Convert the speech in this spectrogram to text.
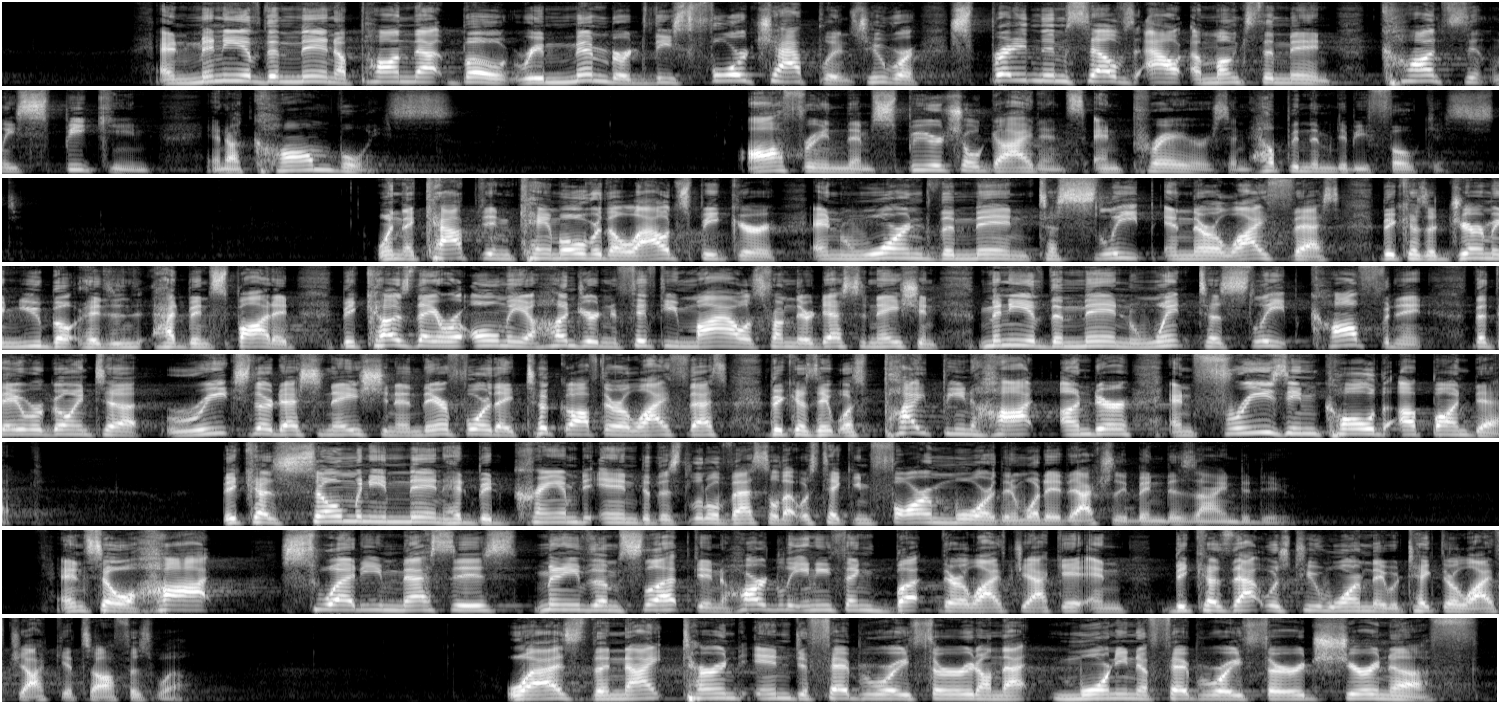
And many of the men upon that boat remembered these four chaplains who were spreading themselves out amongst the men, constantly speaking in a calm voice, offering them spiritual guidance and prayers and helping them to be focused when the captain came over the loudspeaker and warned the men to sleep in their life vests because a German U boat had been spotted. Because they were only 150 miles from their destination, many of the men went to sleep confident that they were going to reach their destination, and therefore they took off their life vests because it was piping hot under and freezing cold up on deck. Because so many men had been crammed into this little vessel that was taking far more than what it had actually been designed to do. And so, hot, sweaty messes. Many of them slept in hardly anything but their life jacket, and because that was too warm, they would take their life jackets off as well. Well, as the night turned into February 3rd, on that morning of February 3rd, sure enough,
